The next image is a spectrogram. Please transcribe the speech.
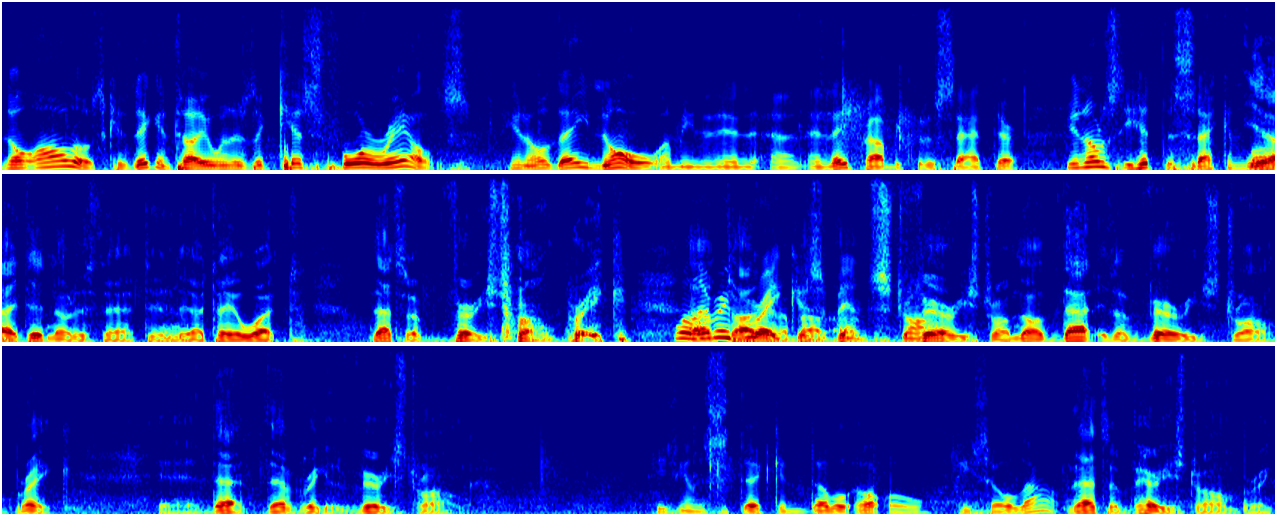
know all those kids. They can tell you when there's a kiss four rails. You know, they know. I mean, and, and, and they probably could have sat there. You notice he hit the second ball? Yeah, I did notice that, and Yeah. I tell you what, that's a very strong break. Well, I'm every break has been strong. Very strong. No, that is a very strong break. And that that break is very strong. He's going to stick and double. Uh oh, he sold out. That's a very strong break.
